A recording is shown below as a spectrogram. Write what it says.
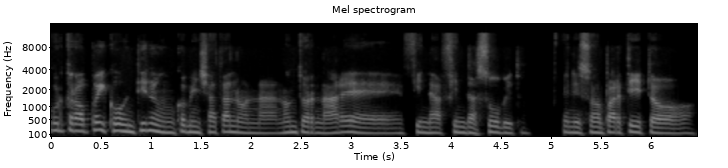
Purtroppo i conti hanno cominciato a non, a non tornare fin da, fin da, subito, quindi sono partito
